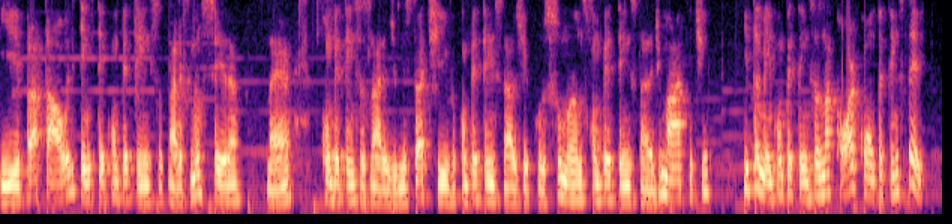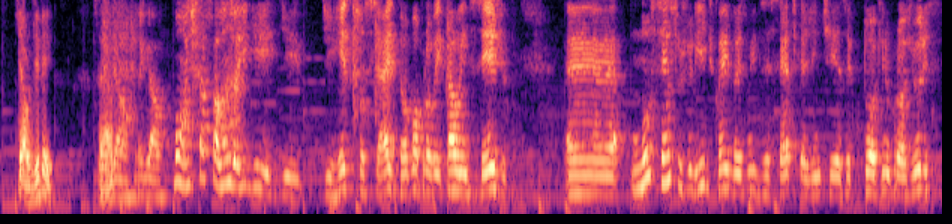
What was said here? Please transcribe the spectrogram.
E para tal, ele tem que ter competências na área financeira, né? competências na área administrativa, competências na área de recursos humanos, competências na área de marketing e também competências na core competence dele, que é o direito. Certo? Legal, legal. Bom, a gente está falando aí de, de, de, redes sociais, então eu vou aproveitar o ensejo. É, no censo jurídico aí 2017 que a gente executou aqui no ProJuris,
